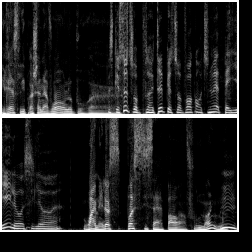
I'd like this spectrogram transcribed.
Il reste les prochaines à voir là, pour. euh, Parce que ça, tu vas, c'est un trip que tu vas pouvoir continuer à te payer, là, si là. Ouais, mais là, c'est pas si ça part en fou de même. Hmm.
